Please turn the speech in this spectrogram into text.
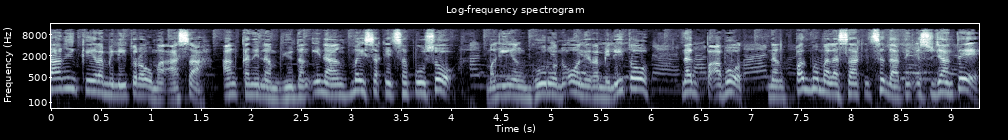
Tanging kay Ramilito raw umaasa ang kanilang biyudang inang may sakit sa puso. Maging ang guro noon ni Ramilito nagpaabot ng pagmamalasakit sa dating estudyante.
